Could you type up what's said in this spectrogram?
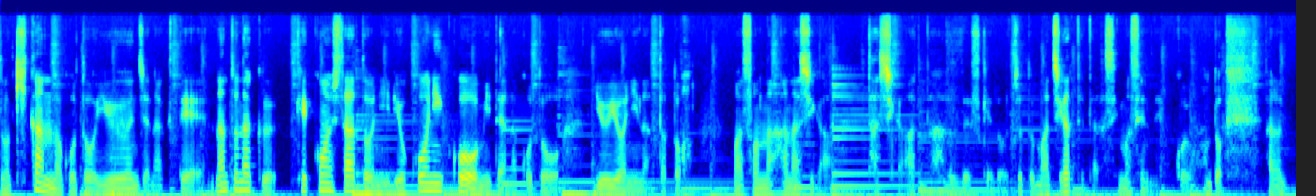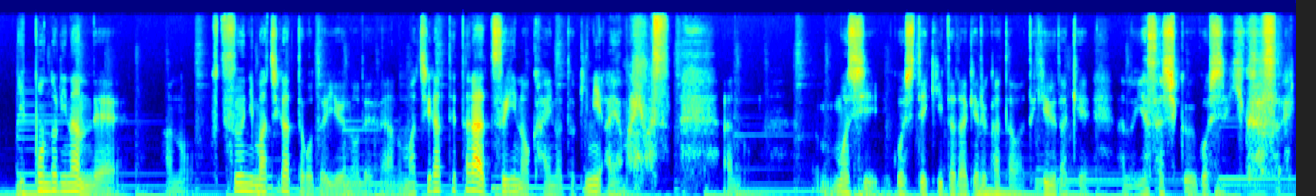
その期間のことを言うんじゃなくて、なんとなく結婚した後に旅行に行こうみたいなことを言うようになったと。まあそんな話が確かあったはずですけど、ちょっと間違ってたらすいませんね。これ本当あの、一本撮りなんで、あの、普通に間違ったことを言うので、あの、間違ってたら次の回の時に謝ります。あの、もしご指摘いただける方はできるだけあの優しくご指摘ください。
